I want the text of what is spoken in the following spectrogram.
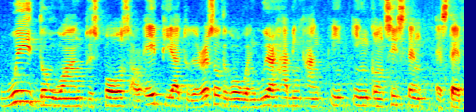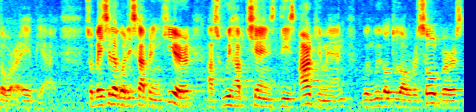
We don't want to expose our API to the rest of the world when we are having an in inconsistent state of our API. So basically what is happening here, as we have changed this argument, when we go to our resolvers,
